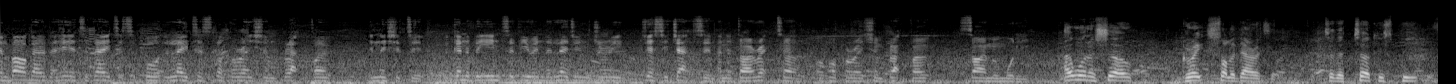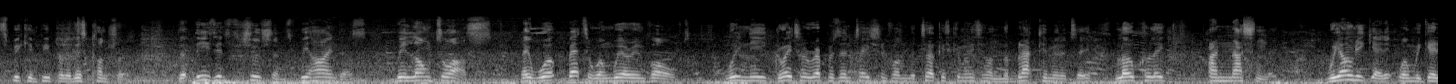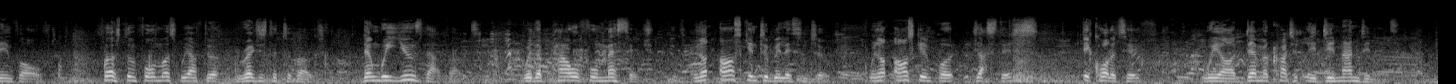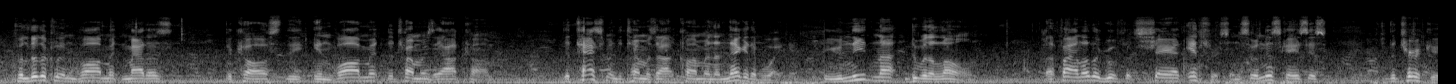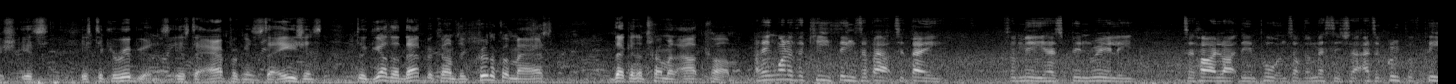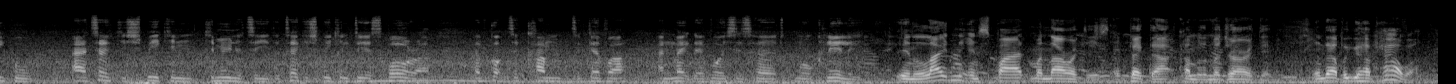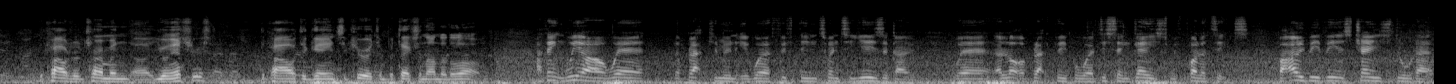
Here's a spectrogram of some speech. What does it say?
Embargoed are here today to support the latest Operation Black Vote initiative. We're going to be interviewing the legendary Jesse Jackson and the director of Operation Black Vote, Simon Woolley. I want to show great solidarity to the Turkish speaking people of this country that these institutions behind us belong to us. They work better when we're involved. We need greater representation from the Turkish community, from the black community, locally and nationally. We only get it when we get involved. First and foremost, we have to register to vote. Then we use that vote with a powerful message. We're not asking to be listened to. We're not asking for justice, equality. We are democratically demanding it. Political involvement matters because the involvement determines the outcome. Detachment determines the outcome in a negative way. You need not do it alone. find other groups with shared interests. And so in this case, it's the Turkish, it's, it's the Caribbeans, it's the Africans, it's the Asians. Together, that becomes a critical mass that can determine outcome. I think one of the key things about today, for me, has been really to highlight the importance of the message that as a group of people, our Turkish speaking community, the Turkish speaking diaspora, have got to come together and make their voices heard more clearly. Enlightened, inspired minorities affect the outcome of the majority, and therefore you have power the power to determine uh, your interest, the power to gain security and protection under the law. I think we are where the black community were 15, 20 years ago, where a lot of black people were disengaged with politics. But OBV has changed all that.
